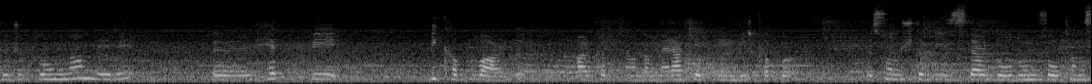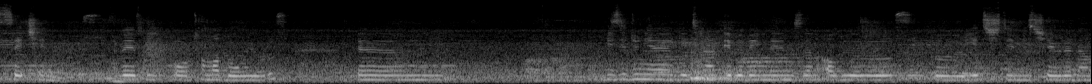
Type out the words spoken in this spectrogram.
çocukluğumdan beri e, hep bir bir kapı vardı. Arka planda merak ettiğim bir kapı. E, sonuçta bizler doğduğumuz ortamı seçemiyoruz ve bir ortama doğuyoruz. E, bizi dünyaya getiren ebeveynlerimizden alıyoruz, e, yetiştiğimiz çevreden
